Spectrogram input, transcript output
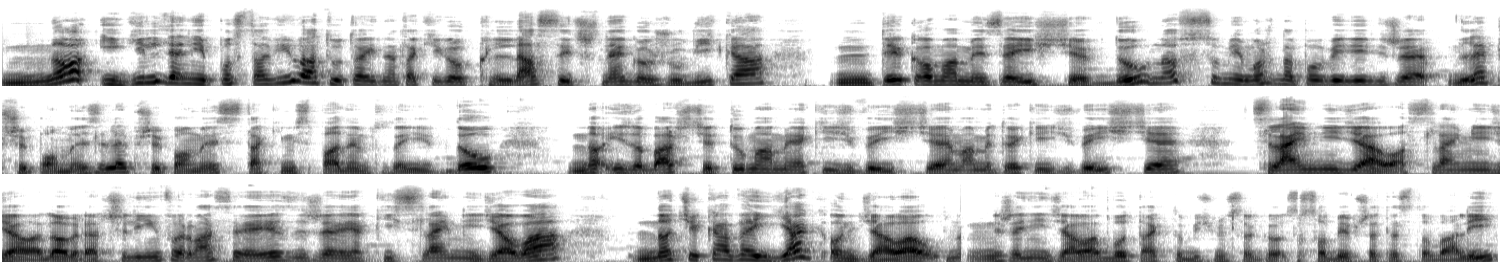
No i gildia nie postawiła tutaj na takiego klasycznego żółwika, mm, tylko mamy zejście w dół. No w sumie można powiedzieć, że lepszy pomysł, lepszy pomysł z takim spadem tutaj w dół. No i zobaczcie, tu mamy jakieś wyjście, mamy tu jakieś wyjście. Slime nie działa, slime nie działa, dobra, czyli informacja jest, że jakiś slime nie działa. No ciekawe jak on działał, no, że nie działa, bo tak to byśmy sobie, przetestowali.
